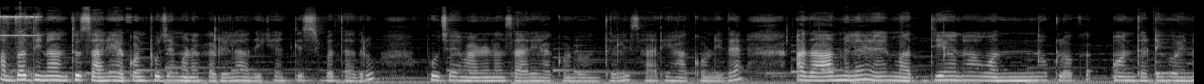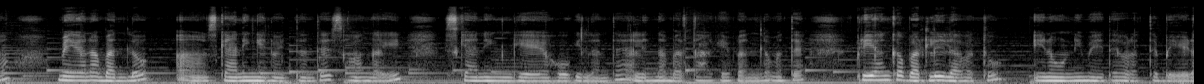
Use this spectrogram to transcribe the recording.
ಹಬ್ಬದ ದಿನ ಅಂತೂ ಸ್ಯಾರಿ ಹಾಕೊಂಡು ಪೂಜೆ ಮಾಡೋಕ್ಕಾಗಲಿಲ್ಲ. ಅದಕ್ಕೆ ಅಟ್ಲೀಸ್ಟ್ ಇವತ್ತಾದರೂ ಪೂಜೆ ಮಾಡೋಣ ಸ್ಯಾರಿ ಹಾಕ್ಕೊಂಡು ಅಂತೇಳಿ ಸ್ಯಾರಿ ಹಾಕ್ಕೊಂಡಿದ್ದೆ ಅದಾದಮೇಲೆ ಮಧ್ಯಾಹ್ನ ಒನ್ ಓ ಕ್ಲಾಕ್ ಒನ್ ತರ್ಟಿಗೋ ಏನೋ ಮೇಯೋನ ಬಂದಳು ಸ್ಕ್ಯಾನಿಂಗ್ ಏನೋ ಇತ್ತಂತೆ ಸೊ ಹಾಗಾಗಿ ಸ್ಕ್ಯಾನಿಂಗ್ಗೆ ಹೋಗಿಲ್ಲಂತೆ. ಅಲ್ಲಿಂದ ಬರ್ತಾ ಹಾಗೆ ಬಂದಳು ಮತ್ತು ಪ್ರಿಯಾಂಕ ಬರಲಿಲ್ಲ ಅವತ್ತು. ಏನೋ ಹುಣ್ಣಿಮೆ ಇದೆ ಅವರತ್ತೆ ಬೇಡ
